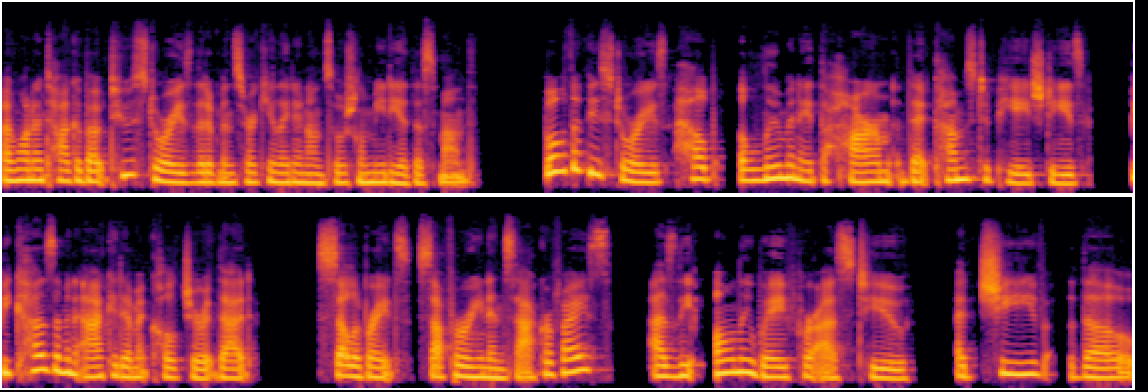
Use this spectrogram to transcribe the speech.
I want to talk about two stories that have been circulating on social media this month. Both of these stories help illuminate the harm that comes to PhDs because of an academic culture that celebrates suffering and sacrifice as the only way for us to achieve the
